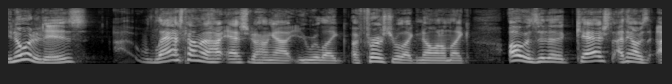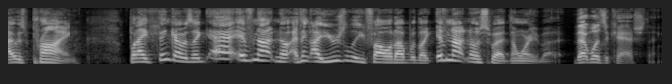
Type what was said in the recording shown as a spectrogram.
You know what it is? Last time I asked you to hang out, you were like, at first you were like, no, and I'm like, oh, is it a cash? I think I was, I was prying, but I think I was like, eh, if not, no. I think I usually followed up with like, if not, no sweat, don't worry about it. That was a cash thing.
